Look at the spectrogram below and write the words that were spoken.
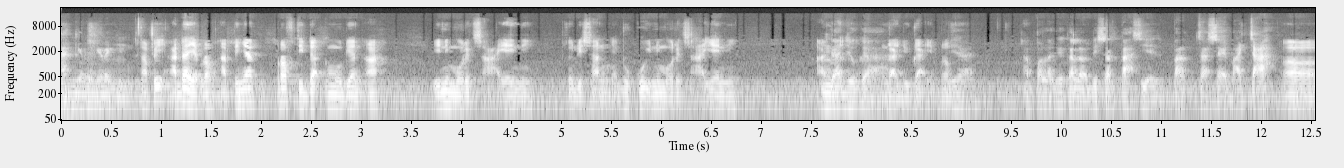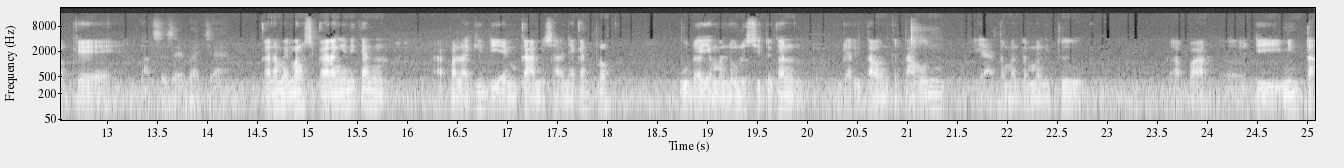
Kira-kira gitu. Tapi ada ya, Prof. Artinya Prof tidak kemudian ah ini murid saya ini tulisannya buku ini murid saya nih. Ada- Enggak juga. Enggak juga ya, Prof. Iya. Apalagi kalau disertasi ya, paksa saya baca. Oke. Paksa saya baca. Karena memang sekarang ini kan apalagi di MK misalnya kan, Prof. Budaya menulis itu kan dari tahun ke tahun ya teman-teman itu apa eh, diminta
